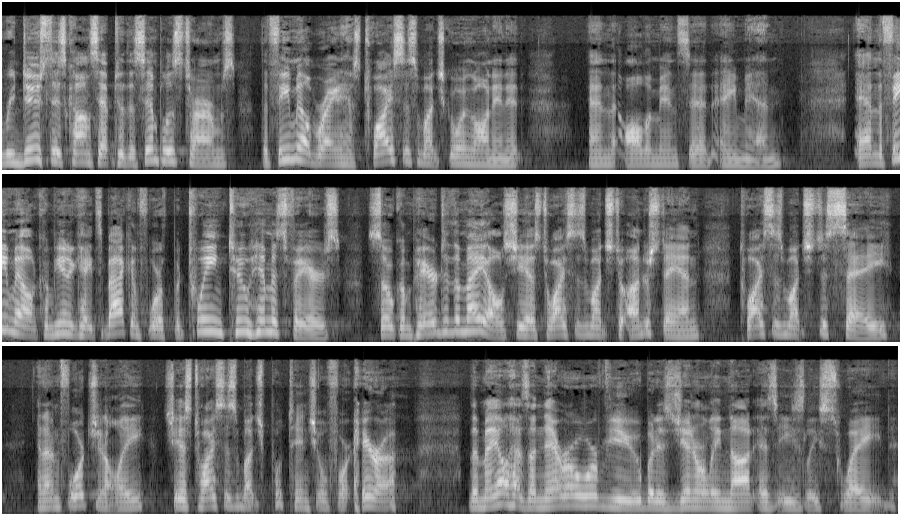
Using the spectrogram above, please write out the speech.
reduce this concept to the simplest terms, the female brain has twice as much going on in it, and all the men said, Amen. And the female communicates back and forth between two hemispheres. So compared to the male, she has twice as much to understand, twice as much to say, and unfortunately, she has twice as much potential for error. The male has a narrower view, but is generally not as easily swayed.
